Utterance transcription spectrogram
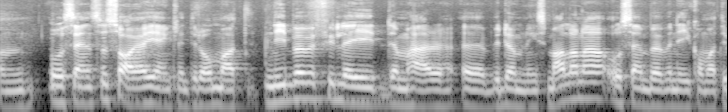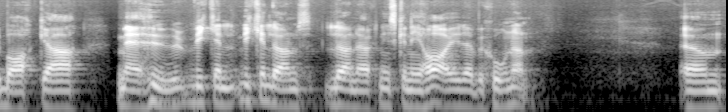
Um, och sen så sa jag egentligen till dem att ni behöver fylla i de här uh, bedömningsmallarna och sen behöver ni komma tillbaka med hur, vilken, vilken lön, löneökning ska ni ha i revisionen. Um,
